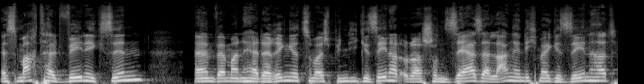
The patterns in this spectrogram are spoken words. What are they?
es macht halt wenig Sinn, ähm, wenn man Herr der Ringe zum Beispiel nie gesehen hat oder schon sehr, sehr lange nicht mehr gesehen hat,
